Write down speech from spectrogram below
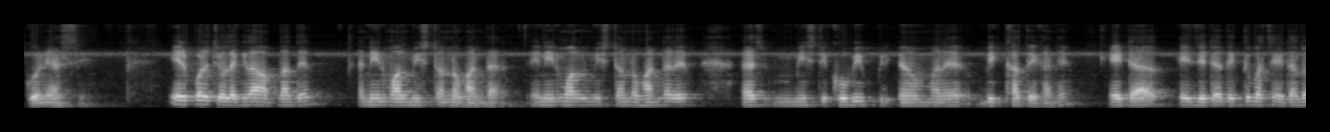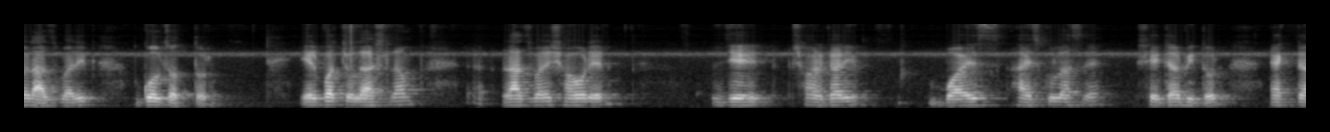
করে আসছি। এরপরে চলে গেলাম আপনাদের নির্মল মিষ্টান্ন ভাণ্ডার। এই নির্মল মিষ্টান্ন ভাণ্ডারের মিষ্টি খুবই মানে বিখ্যাত এখানে। এটা এই যেটা দেখতে পাচ্ছেন এটা হলো রাজবাড়ির গোল চত্বর। এরপর চলে আসলাম রাজবাড়ি শহরের যে সরকারি বয়েজ হাই স্কুল আছে সেটার ভিতর একটা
